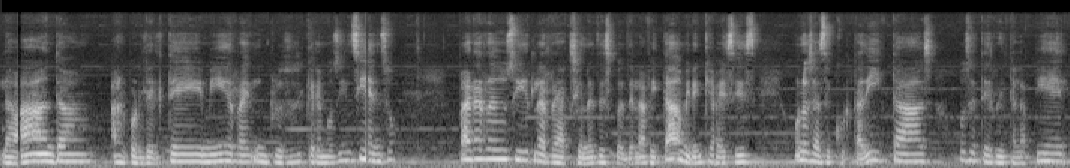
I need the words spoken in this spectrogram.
lavanda, árbol del té, mirra, incluso si queremos incienso, para reducir las reacciones después del afeitado. Miren que a veces uno se hace cortaditas o se te irrita la piel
